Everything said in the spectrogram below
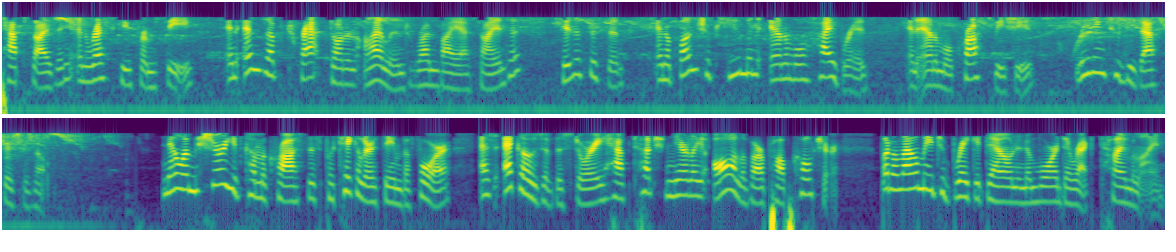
capsizing and rescue from sea, and ends up trapped on an island run by a scientist, his assistant, and a bunch of human-animal hybrids and animal cross-species, leading to disastrous results. Now, I'm sure you've come across this particular theme before, as echoes of the story have touched nearly all of our pop culture, but allow me to break it down in a more direct timeline.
